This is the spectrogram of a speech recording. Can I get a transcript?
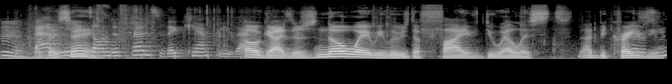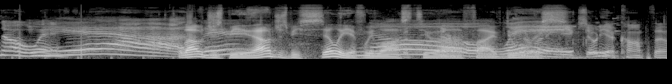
mm. That they means saying? on defense they can't be that. Oh, guys, there's no way we lose the five duelists. That'd be There's crazy. no way. Yeah. Well, that would just be that would just be silly if we lost to uh, no five way. duelists. The Exodia comp, though.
